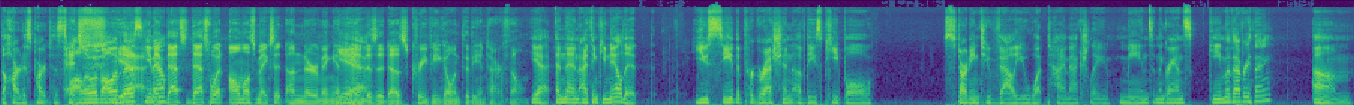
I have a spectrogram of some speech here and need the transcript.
the hardest part to swallow It's- of all of yeah, this, you know? That's that's what almost makes it unnerving at the end, as it does creepy going through the entire film. yeah. And then I think you nailed it. You see the progression of these people starting to value what time actually means in the grand scheme of everything. Um,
